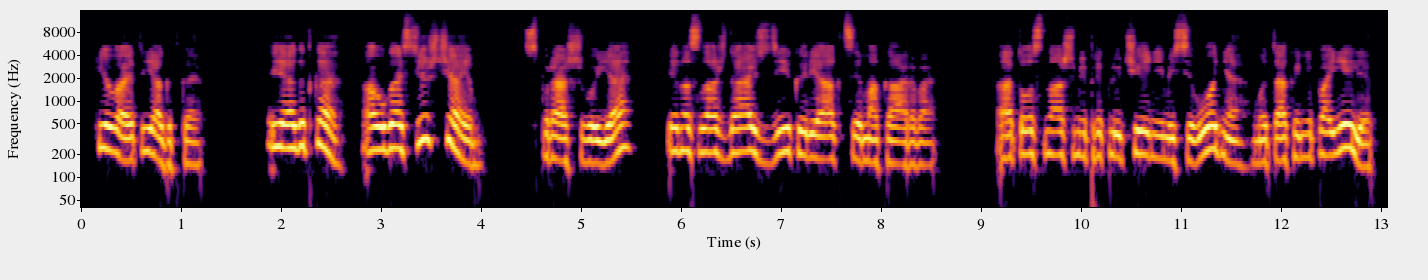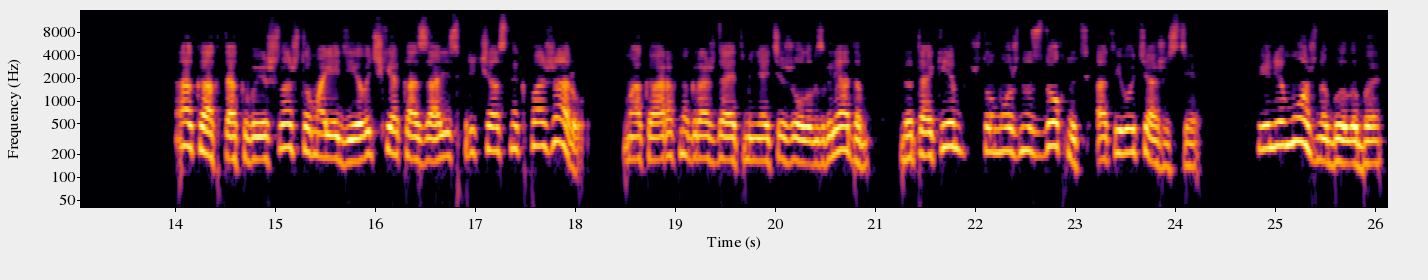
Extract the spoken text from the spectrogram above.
— кивает ягодка. «Ягодка, а угостишь чаем?» Спрашиваю я и наслаждаюсь дикой реакцией Макарова. А то с нашими приключениями сегодня мы так и не поели. А как так вышло, что мои девочки оказались причастны к пожару? Макаров награждает меня тяжелым взглядом, да таким, что можно сдохнуть от его тяжести. Или можно было бы,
